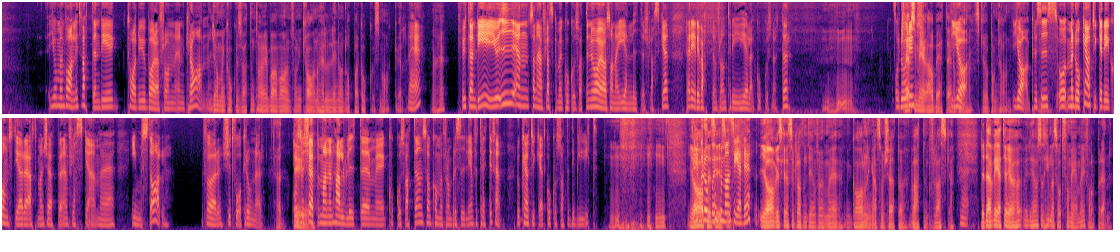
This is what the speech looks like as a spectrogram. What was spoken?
Jo, men vanligt vatten, det tar du ju bara från en kran. Ja, men kokosvatten tar jag ju bara van från en kran och häller i några droppar kokossmak väl? Nej, Nähä. utan det är ju i en sån här flaska med kokosvatten, nu har jag såna en liters flaskor, där är det vatten från tre hela kokosnötter. Mhm. Och då är det krävs ju mer arbete än Ja. att bara skruva på en kran. Ja, precis. Och, men då kan jag tycka det är konstigare att man köper en flaska med Imsdal för 22 kronor. Ja, Och så köper man en halv liter med kokosvatten som kommer från Brasilien för 35. Då kan jag tycka att kokosvattnet är billigt. ja, det beror på precis. hur man ser det. Ja, vi ska såklart inte jämföra med, med galningar som köper vatten på flaska. Nej. Det där vet jag, jag har, jag har så himla svårt att få med mig folk på den.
